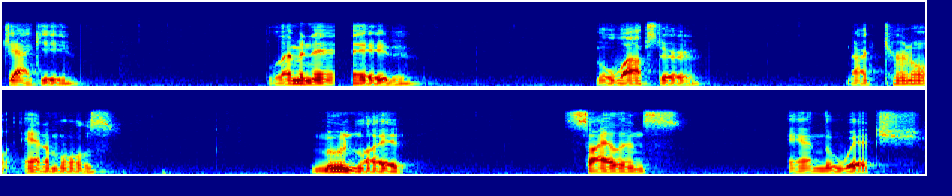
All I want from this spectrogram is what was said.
Jackie, Lemonade, The Lobster, Nocturnal Animals, Moonlight, Silence, and The Witch.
